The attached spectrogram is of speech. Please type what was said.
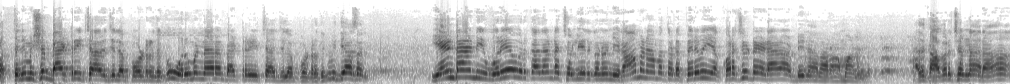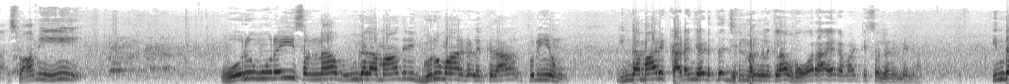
பத்து நிமிஷம் பேட்டரி சார்ஜில் போடுறதுக்கும் ஒரு மணி நேரம் பேட்டரி சார்ஜில் போடுறதுக்கும் வித்தியாசம் இருக்கு. ஏன்டா நீ ஒரே ஒரு கதாண்டா சொல்லியிருக்கணும்? நீ ராமநாமத்தோட பெருமையை குறைச்சுட்டேடா அப்படின்னாரா ராமானந்தர் அதுக்கு அவர் சொன்னாரா சுவாமி ஒரு முறை சொன்னா உங்களை மாதிரி குருமார்களுக்கு தான் புரியும். இந்த மாதிரி கடைஞ்செடுத்த ஜென்மங்களுக்கெல்லாம் ஓராயிரம் வாட்டி சொல்லணுமே நான். இந்த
